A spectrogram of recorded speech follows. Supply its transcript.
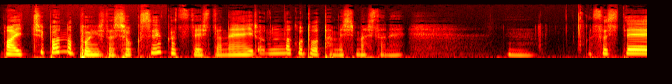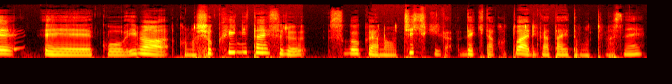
まあ一番のポイントは食生活でしたね。いろんなことを試しましたね。うん。そして、えー、こう、今は、この食品に対するすごくあの、知識ができたことはありがたいと思ってますね。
